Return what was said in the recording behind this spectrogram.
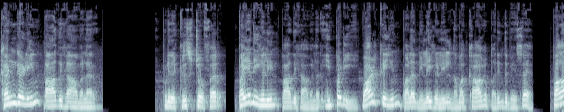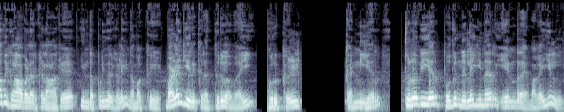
கண்களின் பாதுகாவலர். புனித கிறிஸ்டோபர் பயணிகளின் பாதுகாவலர். இப்படி வாழ்க்கையின் பல நிலைகளில் நமக்காக பரிந்து பேச பாதுகாவலர்களாக இந்த புனிதர்களை நமக்கு வழங்கி இருக்கிற திரு அவை குருக்கள் கன்னியர் துறவியர் பொதுநிலையினர் என்ற வகையில்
